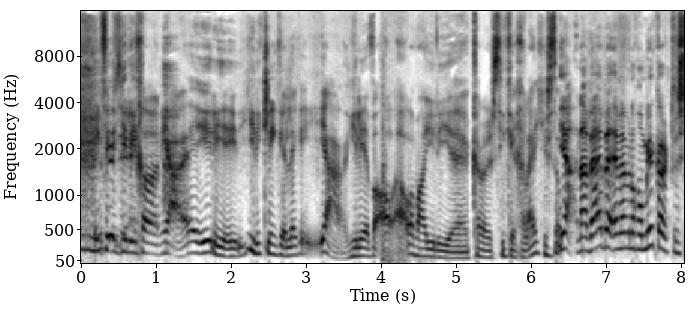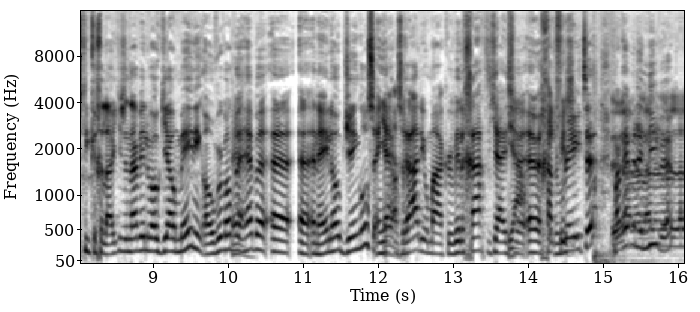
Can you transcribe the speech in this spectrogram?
ik, vind dat jullie, gewoon, ja, jullie, jullie klinken lekker. Ja, jullie hebben al, allemaal jullie eh karakteristieke geluidjes, toch? Ja, nou, wij hebben, en we hebben nog wel meer karakteristieke geluidjes. En daar willen we ook jouw mening over. Want we hebben eh, eh, een hele hoop jingles. En jij Ja. als radiomaker willen graag dat jij ze Ja, eh, gaat vind- raten. Maar we hebben een nieuwe.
